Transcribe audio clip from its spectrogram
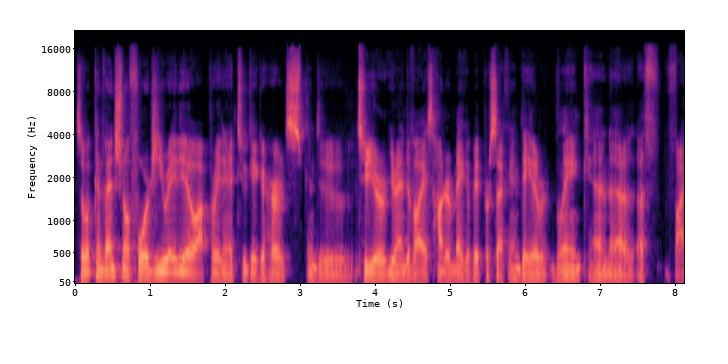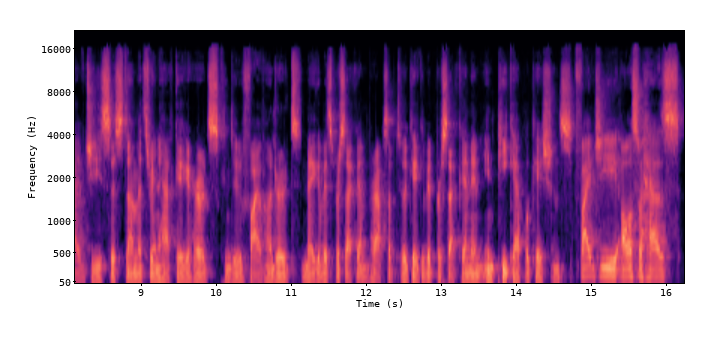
So a conventional 4G radio operating at two gigahertz can do to your, your end device 100 megabit per second data link, and a, a 5G system at three and a half gigahertz can do 500 megabits per second, perhaps up to a gigabit per second in, in peak applications. 5G also has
